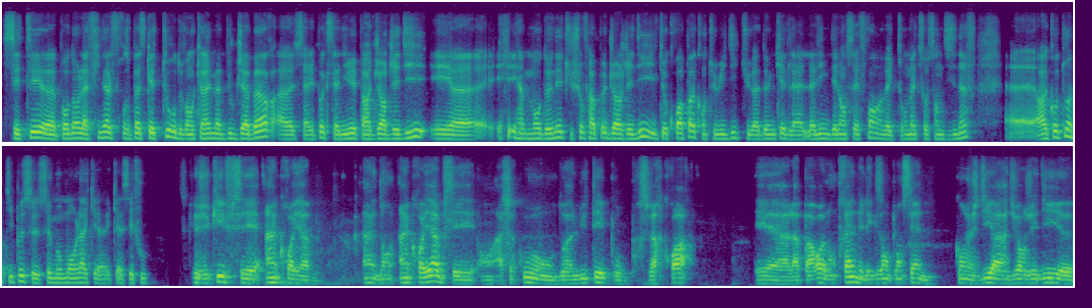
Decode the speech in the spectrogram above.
C'était euh, pendant la finale France Basket Tour devant Karim Abdul-Jabbar. Euh, c'est à l'époque, c'est animé par George Eddy. Euh, et, à un moment donné, tu chauffes un peu George Eddy. Il te croit pas quand tu lui dis que tu vas dunker de la, ligne des lancers francs avec ton mètre 79. Raconte-nous un petit peu ce, moment-là qui, est assez fou. Ce que je kiffe, c'est incroyable. incroyable, c'est à chaque coup, on doit lutter pour se faire croire et euh, la parole entraîne et l'exemple enseigne. Quand je dis à Eddy, euh,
